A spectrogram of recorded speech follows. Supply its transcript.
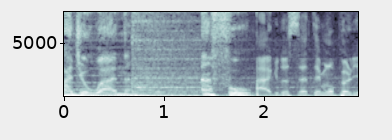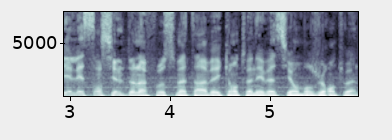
Radio One, info. Agde 7 et Montpellier, l'essentiel de l'info ce matin avec Antoine Évation. Bonjour Antoine.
